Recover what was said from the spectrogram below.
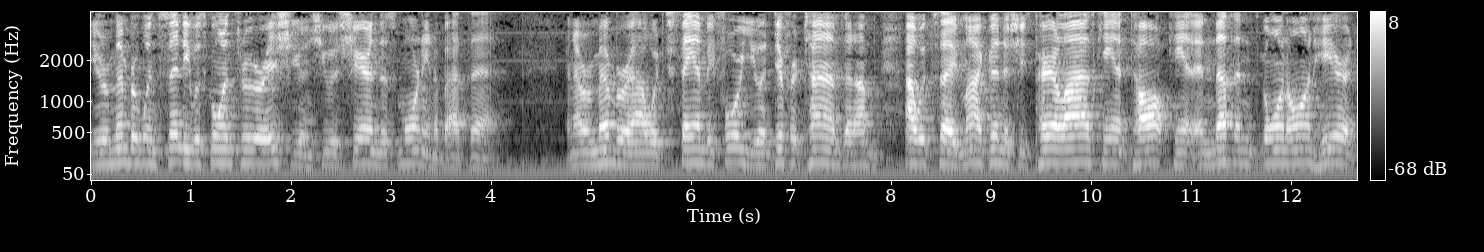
You remember when Cindy was going through her issue and she was sharing this morning about that. And I remember I would stand before you at different times and I'm, I would say, My goodness, she's paralyzed, can't talk, can't, and nothing's going on here. And,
